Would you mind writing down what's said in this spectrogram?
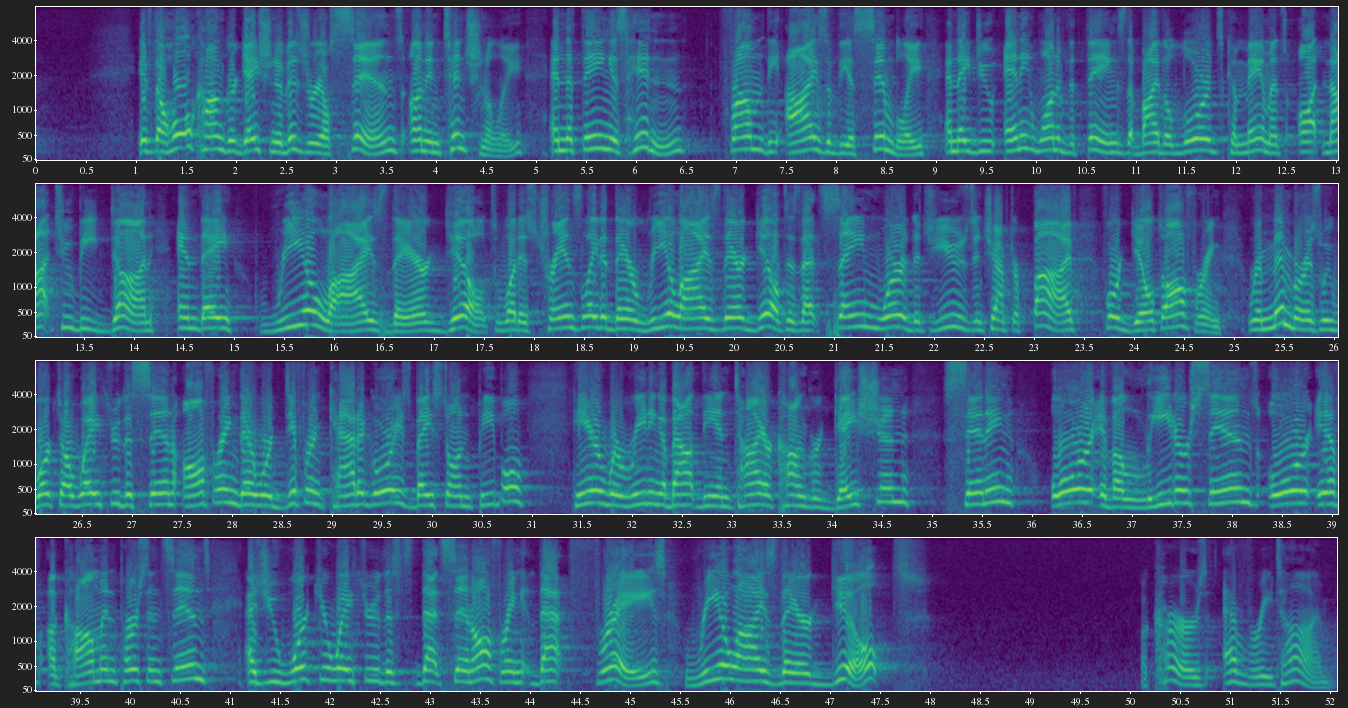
If the whole congregation of Israel sins unintentionally, and the thing is hidden from the eyes of the assembly, and they do any one of the things that by the Lord's commandments ought not to be done, and they realize their guilt. What is translated there, realize their guilt, is that same word that's used in chapter 5 for guilt offering. Remember, as we worked our way through the sin offering, there were different categories based on people. Here we're reading about the entire congregation sinning or if a leader sins, or if a common person sins, as you work your way through this, that sin offering, that phrase, realize their guilt, occurs every time.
